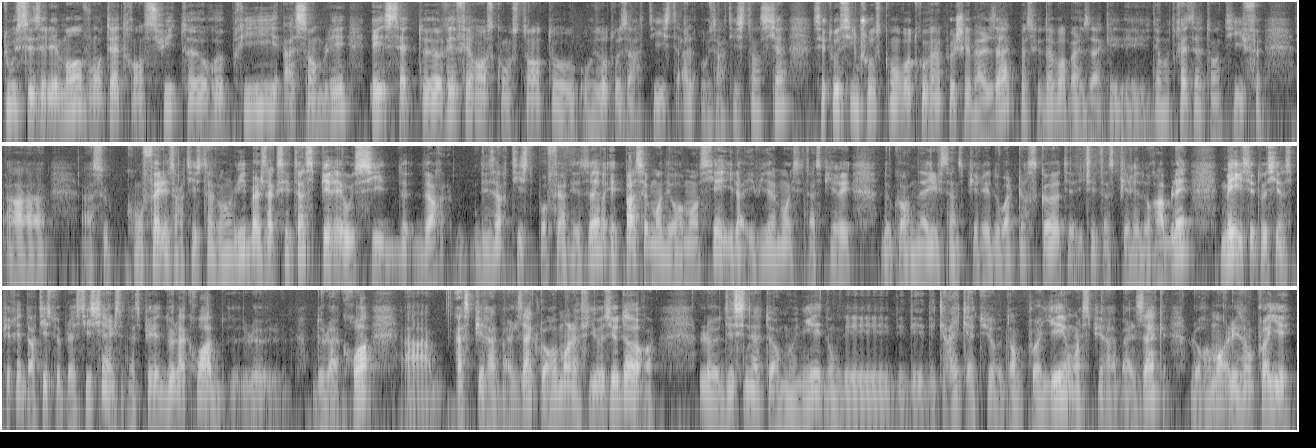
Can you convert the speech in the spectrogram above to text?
tous ces éléments vont être ensuite euh, repris, assemblés, et cette euh, référence constante aux, autres artistes, aux artistes anciens, c'est aussi une chose qu'on retrouve un peu chez Balzac, parce que d'abord Balzac est évidemment très attentif à, ce qu'ont fait les artistes avant lui. Balzac s'est inspiré aussi des artistes pour faire des œuvres, et pas seulement des romanciers. Il a évidemment, il s'est inspiré de Corneille, il s'est inspiré de Walter Scott, il s'est inspiré de Rabelais, mais il s'est aussi inspiré d'artistes plasticiens, il s'est inspiré de Lacroix. De, de Lacroix a inspiré à Balzac le roman La fille aux yeux d'or. Le dessinateur Monnier, donc des, caricatures d'employés, ont inspiré à Balzac le roman Les employés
